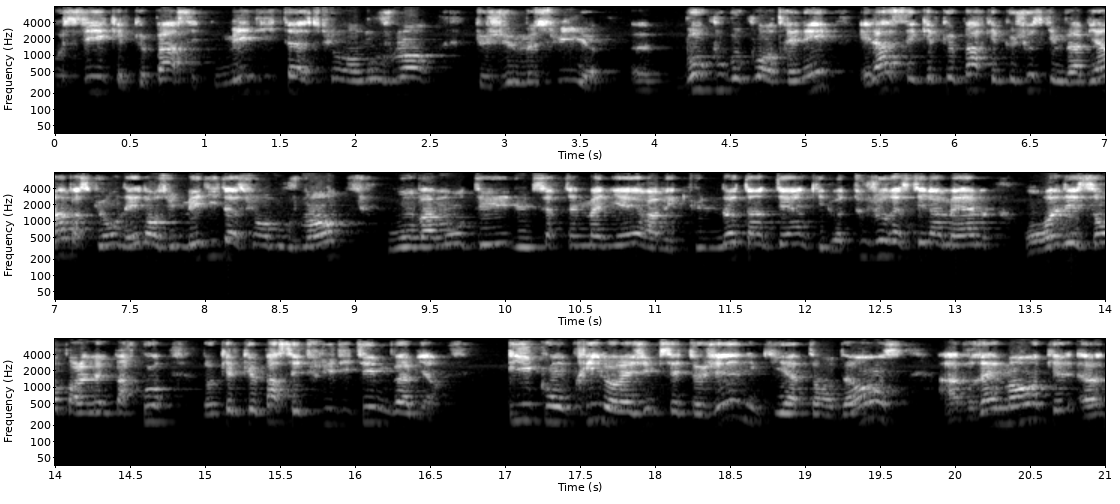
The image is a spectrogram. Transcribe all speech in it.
aussi quelque part cette méditation en mouvement que je me suis euh, beaucoup beaucoup entraîné et là c'est quelque part quelque chose qui me va bien parce qu'on est dans une méditation en mouvement où on va monter d'une certaine manière avec une note interne qui doit toujours rester la même on redescend par le même parcours donc quelque part cette fluidité me va bien y compris le régime cétogène qui a tendance à vraiment euh,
